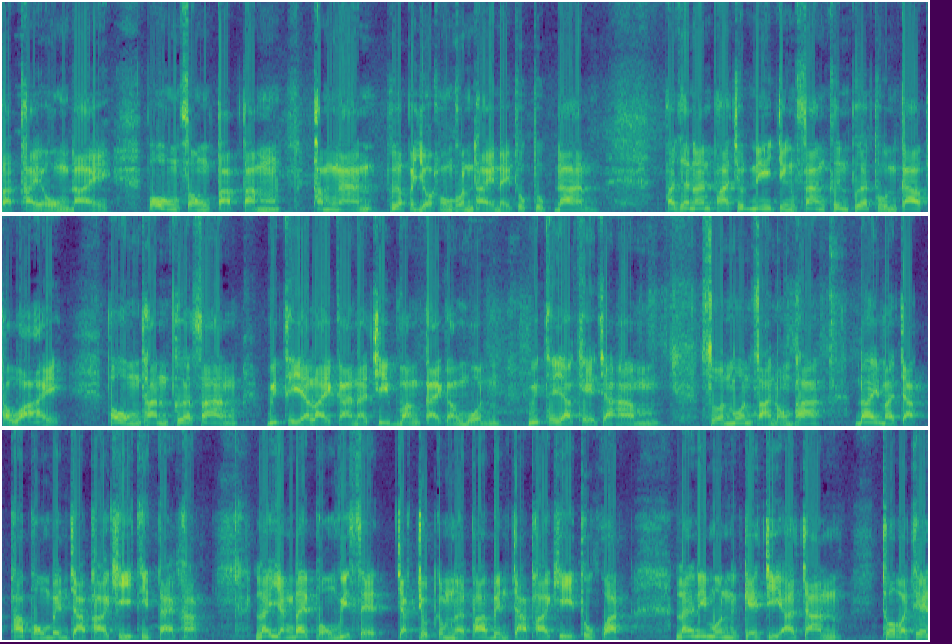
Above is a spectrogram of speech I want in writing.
ษัตริย์ไทยองค์ใด พระองค์ทรงตราบตำทำงานเพื่อประโยชน์ของคนไทยในทุกๆด้าน เพราะฉะนั้นพระชุดนี้จึงสร้างขึ้นเพื่อทูลเก้าถวาย พระองค์ท่านเพื่อสร้างวิทยาลัยการอาชีพวังไกลกังวล วิทยาเขตชะอำส่วนมวลสารของพระได้มาจากพระผงเบญจภาคีที่แตกหัก และยังได้ผงวิเศษจากจุดกำเนิดพระเบญจภาคีทุกวัด และนิมนต์เกจิอาจารย์ ทั่วประเทศ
